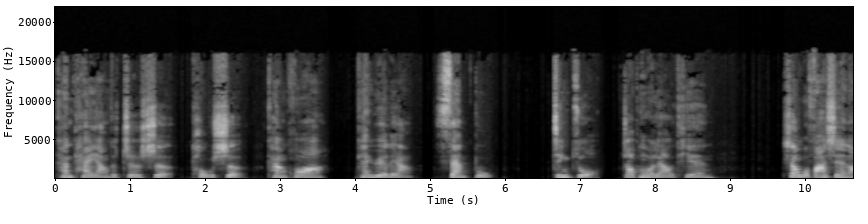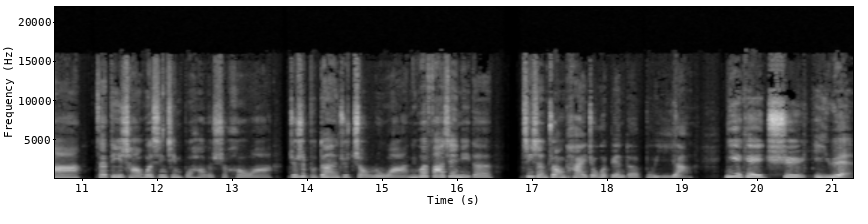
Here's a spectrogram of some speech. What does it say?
看太阳的折射投射。看花、看月亮、散步、静坐、找朋友聊天。像我发现啊，在低潮或心情不好的时候啊，就是不断的去走路啊，你会发现你的精神状态就会变得不一样。你也可以去医院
